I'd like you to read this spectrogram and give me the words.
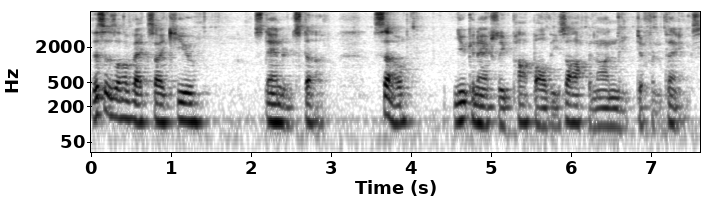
this is all VexIQ standard stuff. So you can actually pop all these off and on make different things.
